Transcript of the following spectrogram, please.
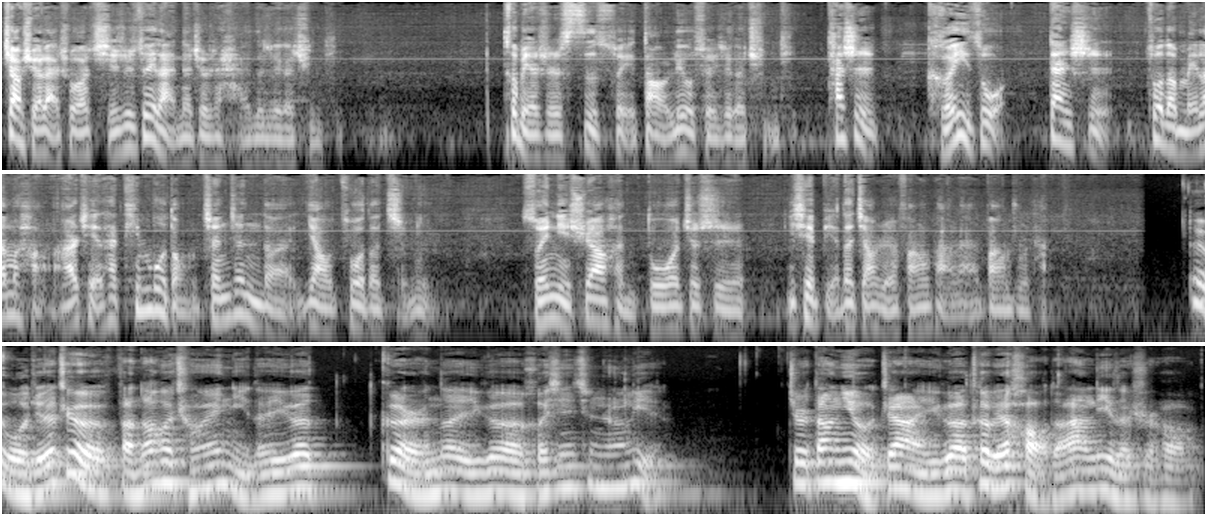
教学来说，其实最难的就是孩子这个群体。特别是四岁到六岁这个群体，他是可以做，但是做的没那么好，而且他听不懂真正的要做的指令，所以你需要很多就是一些别的教学方法来帮助他。对，我觉得这个反倒会成为你的一个个人的一个核心竞争力，就是当你有这样一个特别好的案例的时候，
